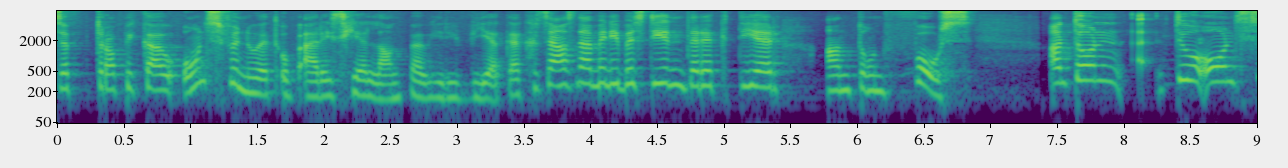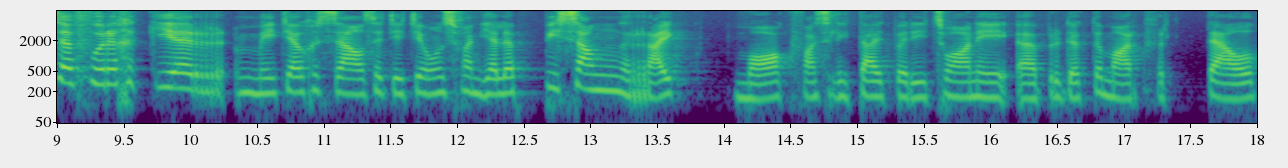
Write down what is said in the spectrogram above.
Subtropico ons vernoot op RSG Landbou hierdie week. Ek gesels nou met die bestuurende direkteur Anton Vos. Anton, toe ons vorige keer met jou gesels het, het jy ons van julle Pisang ryk maak fasiliteit by die Tswane uh, produkte mark vertel.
